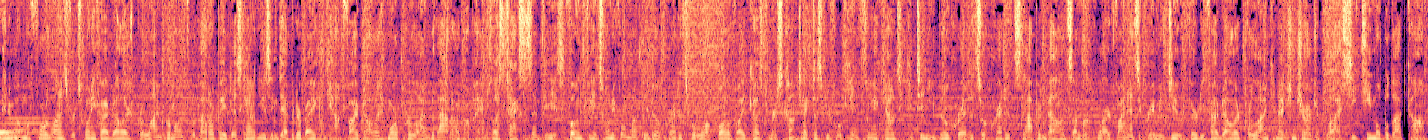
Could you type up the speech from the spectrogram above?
Minimum of four lines for $25 per line per month with auto pay discount using debit or bank account. $5 more per line without auto pay, plus taxes and fees. Phone fee at 24 monthly bill credits for well qualified customers. Contact us before canceling account to continue bill credits or credit stop and balance on required finance agreement due. $35 per line connection charge applies. Ctmobile.com.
